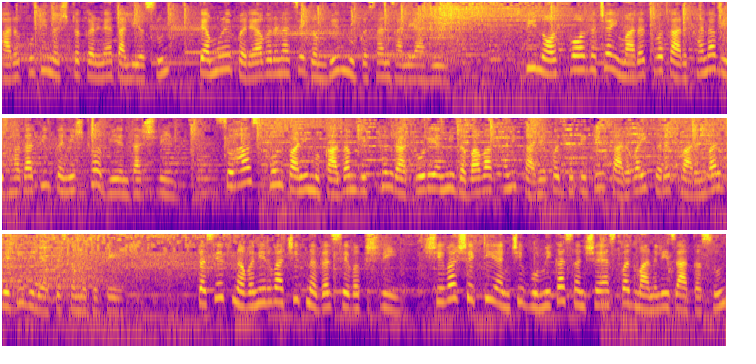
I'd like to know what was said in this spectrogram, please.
खारफुटी नष्ट करण्यात आली असून त्यामुळे पर्यावरणाचे गंभीर नुकसान झाले आहे. ती नॉर्थ वॉर्डच्या इमारत व कारखाना विभागातील कनिष्ठ अभियंता श्री सुहास खोल आणि मुकादम विठ्ठल राठोड यांनी दबावाखाली कार्यपद्धतीतील कारवाई करत वारंवार भेटी दिल्याचे समजते. तसेच नवनिर्वाचित नगरसेवक श्री शिवा शेट्टी यांची भूमिका संशयास्पद मानली जात असून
